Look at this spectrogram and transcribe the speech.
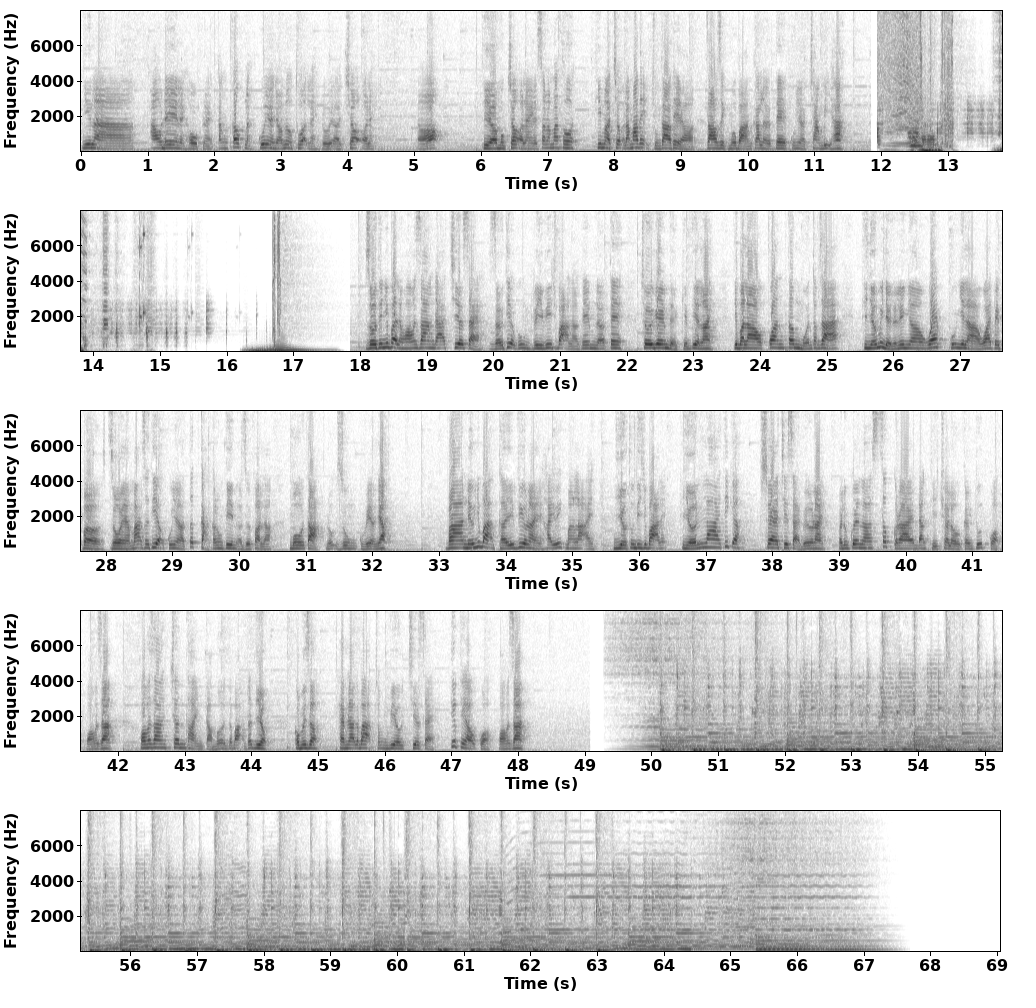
như là AOD này, hộp này, tăng tốc này, cũng như là nhóm đồng thuận này, rồi ở chợ này. Đó. Thì ở mục chợ này rất ra mát thôi. Khi mà chợ đã mát ấy, chúng ta có thể uh, giao dịch mua bán các NFT cũng như là trang bị ha. Rồi thì như vậy là Hoàng Văn Giang đã chia sẻ, giới thiệu cùng review cho bạn là game NFT chơi game để kiếm tiền này. Thì bạn nào quan tâm muốn tham gia thì nhớ mình để link ờ, web cũng như là white paper rồi à, mã giới thiệu cũng như là tất cả các thông tin ở dưới phần là mô tả nội dung của video nha. Và nếu như bạn thấy video này hay ích mang lại nhiều thông tin cho bạn ấy, thì nhớ like, thích, à, share, chia sẻ video này và đừng quên là subscribe, đăng ký channel kênh YouTube của Hoàng Văn Giang. Hoàng Văn Giang chân thành cảm ơn các bạn rất nhiều. Còn bây giờ, hẹn gặp lại các bạn trong video chia sẻ tiếp theo của Hoàng Văn Giang.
